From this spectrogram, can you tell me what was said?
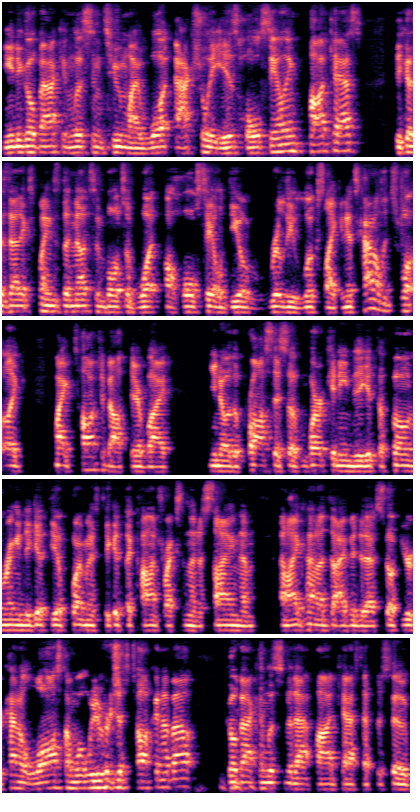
you need to go back and listen to my What Actually Is Wholesaling podcast because that explains the nuts and bolts of what a wholesale deal really looks like. And it's kind of just what like Mike talked about there by, you know, the process of marketing to get the phone ringing, to get the appointments, to get the contracts, and then assign them. And I kind of dive into that. So if you're kind of lost on what we were just talking about, go back and listen to that podcast episode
